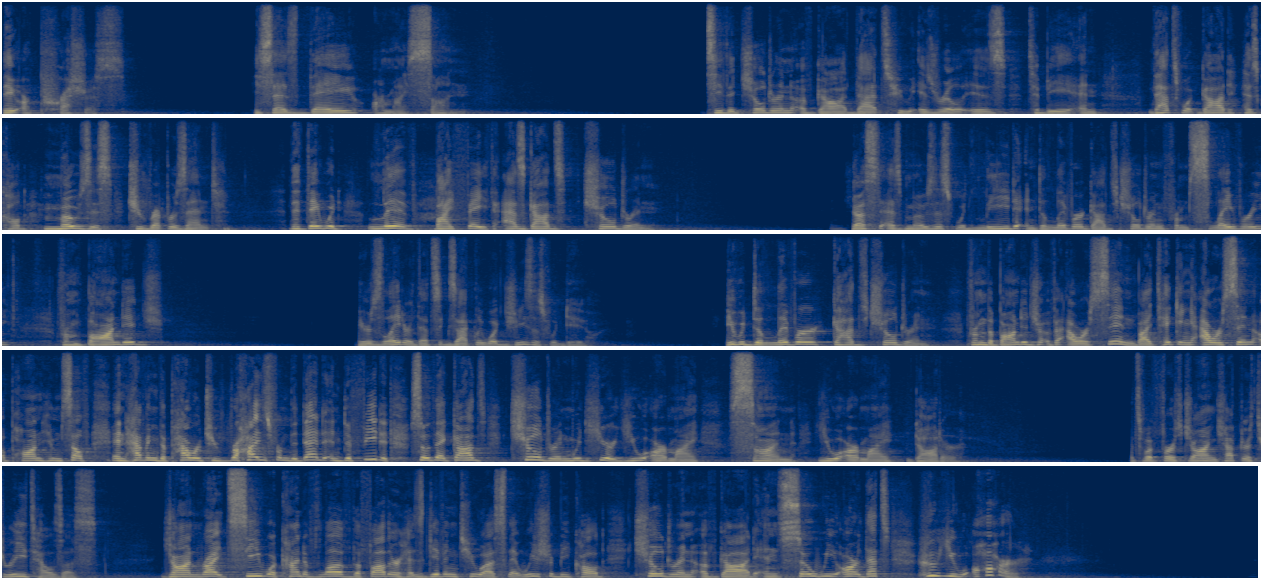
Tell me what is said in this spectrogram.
They are precious. He says, They are my son. See, the children of God, that's who Israel is to be. And that's what God has called Moses to represent. That they would live by faith as God's children. Just as Moses would lead and deliver God's children from slavery, from bondage, years later, that's exactly what Jesus would do. He would deliver God's children from the bondage of our sin by taking our sin upon himself and having the power to rise from the dead and defeat it so that God's children would hear, You are my son, you are my daughter. That's what 1 John chapter 3 tells us. John writes, See what kind of love the Father has given to us that we should be called children of God, and so we are. That's who you are.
